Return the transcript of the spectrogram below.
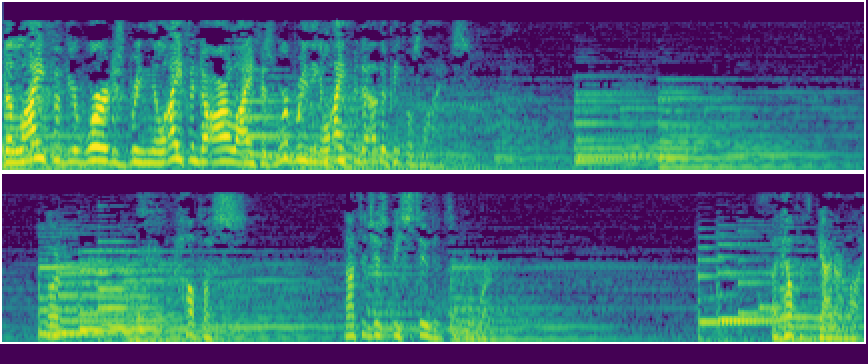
the life of your word is breathing life into our life as we're breathing life into other people's lives. Lord, help us not to just be students of your word, but help it to guide our life.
